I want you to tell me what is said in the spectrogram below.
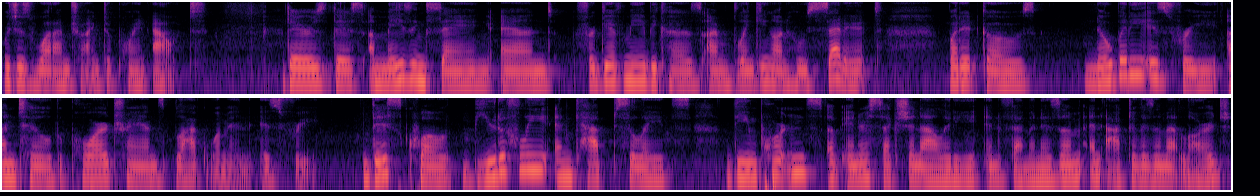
which is what I'm trying to point out. There's this amazing saying, and forgive me because I'm blinking on who said it, but it goes Nobody is free until the poor trans black woman is free. This quote beautifully encapsulates the importance of intersectionality in feminism and activism at large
